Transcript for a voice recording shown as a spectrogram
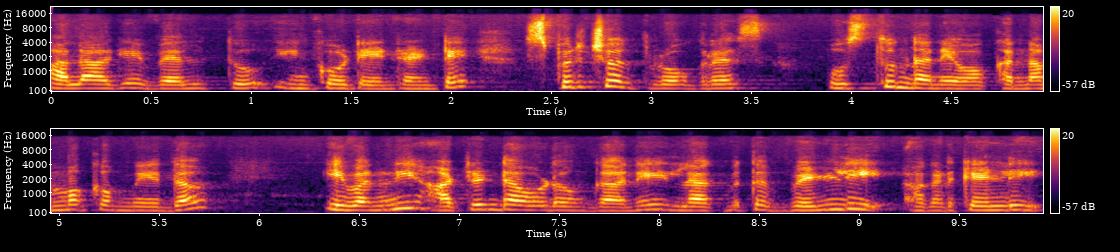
అలాగే వెల్త్ ఇంకోటి ఏంటంటే స్పిరిచువల్ ప్రోగ్రెస్ వస్తుందనే ఒక నమ్మకం మీద ఇవన్నీ అటెండ్ అవ్వడం కానీ లేకపోతే వెళ్ళి అక్కడికి వెళ్ళి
